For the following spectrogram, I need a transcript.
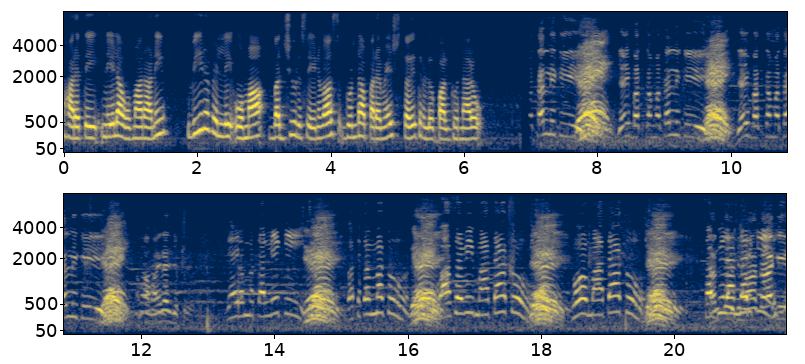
భారతి నీలా ఉమారాణి వీరవెల్లి ఉమా బజ్జూరు శ్రీనివాస్ గుండా పరమేష్ తదితరులు పాల్గొన్నారు. తల్లికి జై. బతుకమ్మ తల్లికి జై. బతుకమ్మ తల్లికి అమ్మ మహిళలు చెప్పు. జయమ్మ తల్లికి జై. బతుకమ్మకు జై. వాసవి మాతాకు జై. గో మాతాకు జై. సభ్యులందరికీ.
